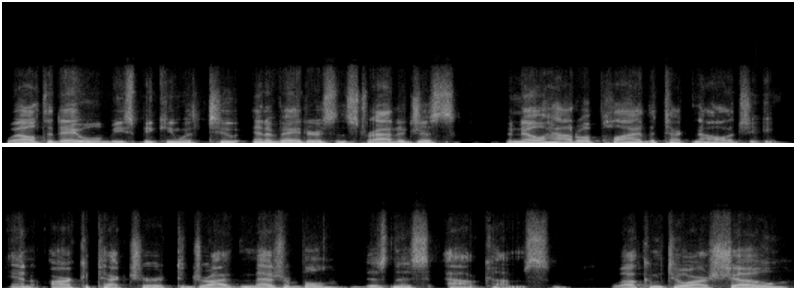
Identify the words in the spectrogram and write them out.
Well, today we'll be speaking with two innovators and strategists who know how to apply the technology and architecture to drive measurable business outcomes. Welcome to our show,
